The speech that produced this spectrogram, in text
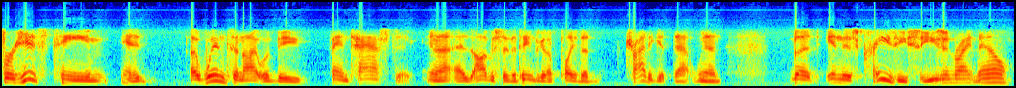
For his team, a win tonight would be fantastic, and obviously the team's going to play to try to get that win. But in this crazy season right now,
